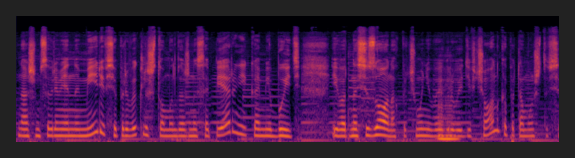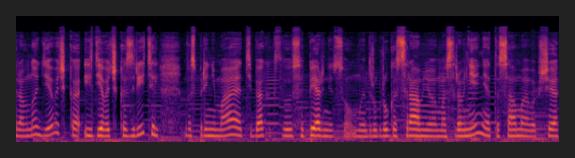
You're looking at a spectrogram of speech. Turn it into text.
в нашем современном мире все привыкли, что мы должны соперниками быть. И вот на сезонах почему не выигрывает девчонка, потому что все равно девочка и девочка-зритель воспринимает тебя как свою соперницу. Мы друг друга сравниваем, а сравнение это самое вообще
